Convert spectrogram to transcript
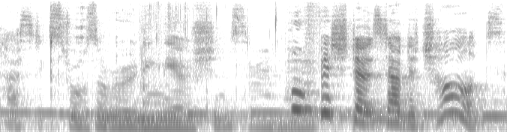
plastic straws are ruining the oceans. Mm-hmm. Poor fish don't stand a chance.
